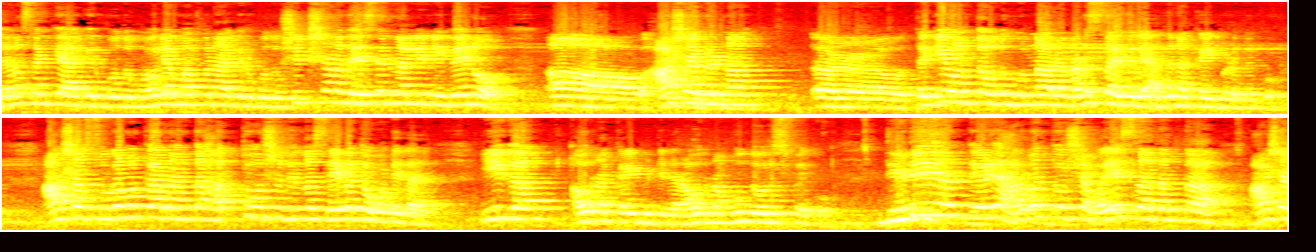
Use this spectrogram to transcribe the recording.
ಜನಸಂಖ್ಯೆ ಆಗಿರ್ಬೋದು ಮೌಲ್ಯಮಾಪನ ಆಗಿರ್ಬೋದು ಶಿಕ್ಷಣದ ಹೆಸರಿನಲ್ಲಿ ನೀವೇನು ಆ ಆಶಾಗಳನ್ನ ಆ, ತೆಗೆಯುವಂತ ಒಂದು ಹುನ್ನಾರ ನಡೆಸ್ತಾ ಇದ್ದೀರಿ, ಅದನ್ನ ಕೈ ಬಿಡಬೇಕು. ಆಶಾ ಸುಗಮಕಾರ ಅಂತ ಹತ್ತು ವರ್ಷದಿಂದ ಸೇವೆ ತಗೊಂಡಿದ್ದಾರೆ. ಈಗ ಅವ್ರನ್ನ ಕೈ ಬಿಟ್ಟಿದ್ದಾರೆ, ಅವ್ರನ್ನ ಮುಂದುವರಿಸಬೇಕು. ದಿಢೀರ್ ಅಂತ ಹೇಳಿ ಅರವತ್ತು ವರ್ಷ ವಯಸ್ಸಾದಂತ ಆಶಾ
